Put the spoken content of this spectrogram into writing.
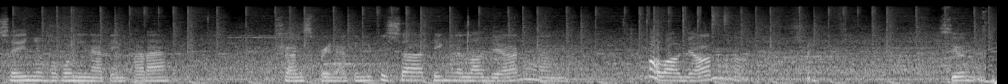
So, yun yung kukunin natin para transfer natin dito sa ating lalagyan. Lalagyan. So, yun.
